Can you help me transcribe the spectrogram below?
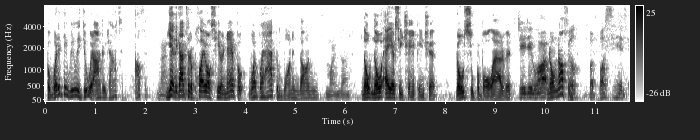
but what did they really do with Andre Johnson? Nothing. Not yeah, they got to the playoffs here and there, but what what happened? One and done. One and done. No, no AFC championship, no Super Bowl out of it. JJ Watt. No, nothing. built- but busted his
